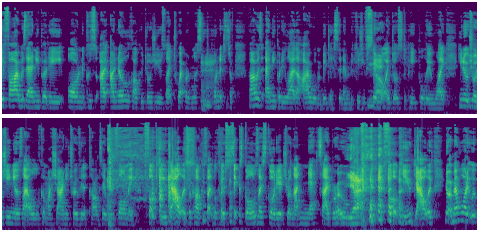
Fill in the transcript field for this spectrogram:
if I was anybody on, because I, I know Lukaku does use like Twitter and listen Mm. to pundits and stuff. If I was anybody like that, I wouldn't be dissing him because you've seen No. what he does to people who like, you know, Jorginho's like, oh look at my shiny trophy that can't Kante won for me. Fuck you, doubters. Lukaku's like, look at those six goals I scored against you on that net I broke. Yeah. Fuck you, doubters. No, remember what it was?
